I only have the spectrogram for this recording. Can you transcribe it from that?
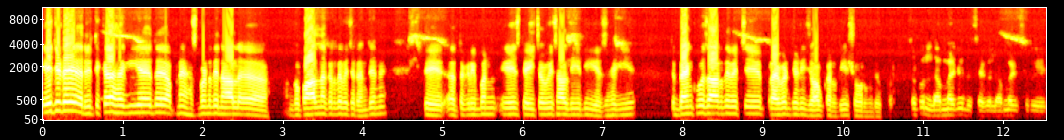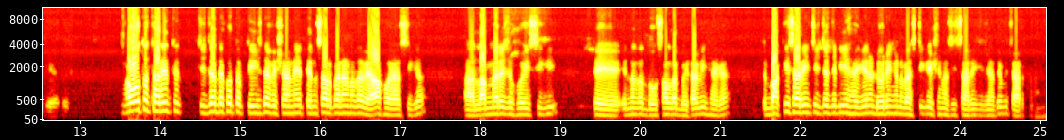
ਇਹ ਜਿਹੜੇ ਰਿਤਿਕਾ ਹੈਗੀ ਹੈ ਇਹਦੇ ਆਪਣੇ ਹਸਬੰਡ ਦੇ ਨਾਲ ਗੋਪਾਲ ਨਗਰ ਦੇ ਵਿੱਚ ਰਹਿੰਦੇ ਨੇ ਤੇ ਤਕਰੀਬਨ ਏਜ 23 24 ਸਾਲ ਦੀ ਇਹਦੀ ਏਜ ਹੈਗੀ ਹੈ ਤੇ ਬੈਂਕ ਬਾਜ਼ਾਰ ਦੇ ਵਿੱਚ ਪ੍ਰਾਈਵੇਟ ਜਿਹੜੀ ਜੌਬ ਕਰਦੀ ਹੈ ਸ਼ੋਰੂਮ ਦੇ ਉੱਪਰ। ਸਰ ਕੋਈ ਲਵ ਮੈਰਿਜ ਦੱਸਿਆ ਕੋਈ ਲਵ ਮੈਰਿਜ ਸੀ ਹੈ ਆਹ ਉਹ ਤਾਂ ਸਾਰੀ ਤੇ ਚੀਜ਼ਾਂ ਦੇਖੋ ਤਫਤੀਸ਼ ਦੇ ਵਿਸ਼ਾ ਨੇ। 3 ਸਾਲ ਪਹਿਲਾਂ ਇਹਨਾਂ ਦਾ ਵਿਆਹ ਹੋਇਆ ਸੀਗਾ। ਲਵ ਮੈਰਿਜ ਹੋਈ ਸੀਗੀ ਤੇ ਇਹਨਾਂ ਦਾ 2 ਸਾਲ ਦਾ ਬੇਟਾ ਵੀ ਹੈਗਾ। ਤੇ ਬਾਕੀ ਸਾਰੀਆਂ ਚੀਜ਼ਾਂ ਜਿਹੜੀਆਂ ਹੈਗੀਆਂ ਨੇ ਡਿਊਰਿੰਗ ਇਨਵੈਸਟੀਗੇਸ਼ਨ ਅਸੀਂ ਸਾਰੀ ਚੀਜ਼ਾਂ ਤੇ ਵਿਚਾਰ ਕਰਾਂਗੇ।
